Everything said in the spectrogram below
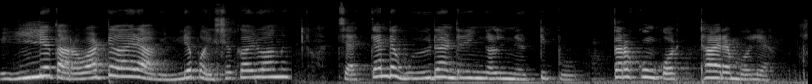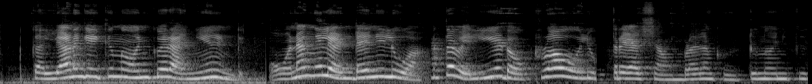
വലിയ തറവാട്ടുകാരാ വലിയ പൈസക്കാരുവാന്ന്. ചെക്കന്റെ വീട് കണ്ടിട്ട് നിങ്ങൾ ഞെട്ടിപ്പോവും അത്രക്കും കൊട്ടാരം പോലെയാ. കല്യാണം കഴിക്കുന്ന ഓനക്കൊരു അനിയനുണ്ട്. ഓനങ്ങ് ലണ്ടനിലുവാ. അടുത്ത വലിയ ഡോക്ടറാ പോലും ഇത്രയാ ശമ്പളം കിട്ടുന്നു എനിക്ക്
